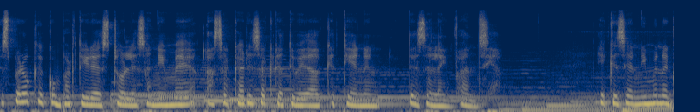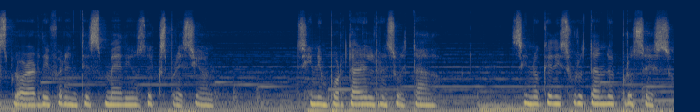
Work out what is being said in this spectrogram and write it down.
Espero que compartir esto les anime a sacar esa creatividad que tienen desde la infancia y que se animen a explorar diferentes medios de expresión, sin importar el resultado, sino que disfrutando el proceso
